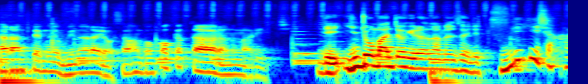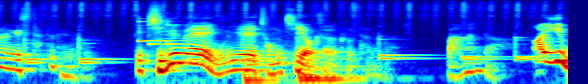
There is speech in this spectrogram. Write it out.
사람 때문에 우리나라 역사가 한번 꺾였다라는 말이 있지. 이제 인종 반정이 일어나면서 이제 죽이기 시작하는 게 스타트 되는 거야. 지금의 우리의 정치 역사가 그렇다는 거야. 망한다. 아 이게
